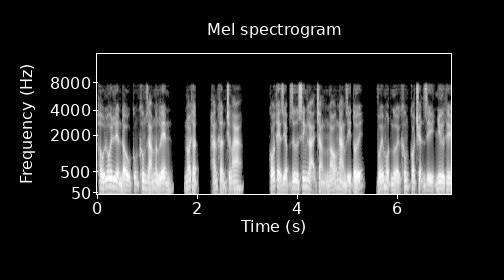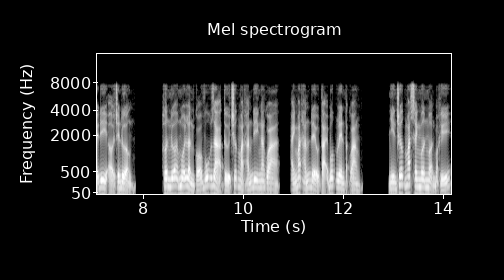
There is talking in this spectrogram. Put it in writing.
Hầu lôi liền đầu cũng không dám ngẩng lên nói thật hắn khẩn trương a. Có thể diệp dư sinh lại chẳng ngó ngàng gì tới với một người không có chuyện gì như thế đi ở trên đường. Hơn nữa mỗi lần có vũ giả từ trước mặt hắn đi ngang qua ánh mắt hắn đều tại bốc lên tạc quang. Nhìn trước mắt xanh mơn mởn bọc khí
